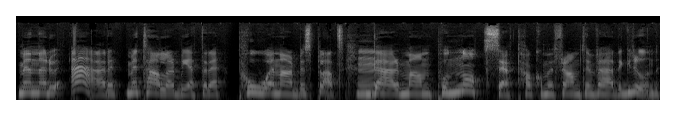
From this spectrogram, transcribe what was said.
Men när du är metallarbetare på en arbetsplats, där man på något sätt har kommit fram till en värdegrund,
